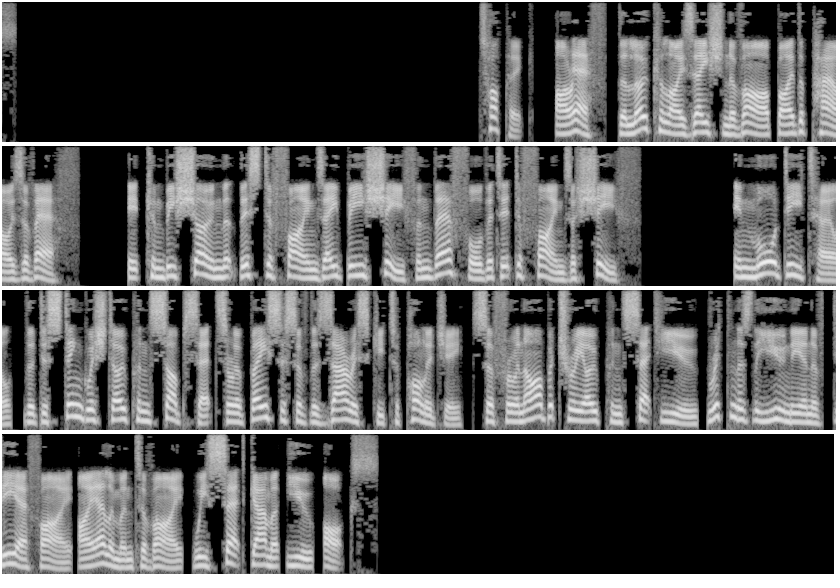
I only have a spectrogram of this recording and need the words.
Topic RF, the localization of R by the powers of F. It can be shown that this defines a B sheaf and therefore that it defines a sheaf. In more detail, the distinguished open subsets are a basis of the Zariski topology, so for an arbitrary open set U, written as the union of dfi I element of I, we set gamma U, ox.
